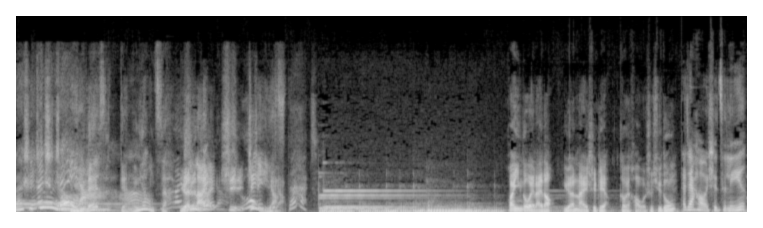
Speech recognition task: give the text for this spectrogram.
样，原来是这原样来是这能样子啊！原来是这样。欢迎各位来到《原来是这样》，各位好，我是旭东。大家好，我是子琳。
